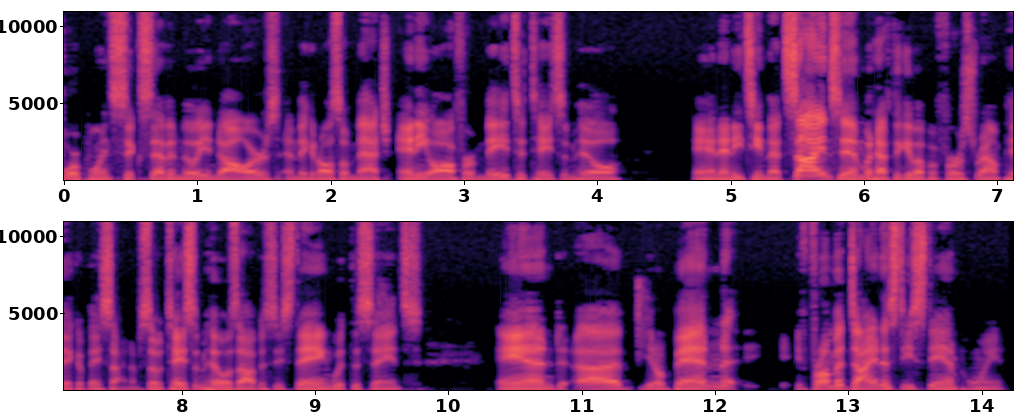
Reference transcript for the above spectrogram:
four point six seven million dollars, and they can also match any offer made to Taysom Hill. And any team that signs him would have to give up a first round pick if they sign him. So Taysom Hill is obviously staying with the Saints. And uh, you know, Ben, from a dynasty standpoint,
